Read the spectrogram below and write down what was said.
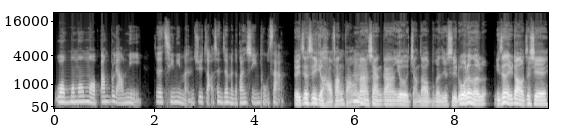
我某某某帮不了你。”就是请你们去找圣真门的观世音菩萨。对，这是一个好方法。那像刚刚又有讲到的部分，就是如果任何你真的遇到这些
